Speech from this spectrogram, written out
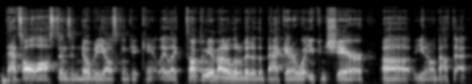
that's all Austin's and nobody else can get Cantlay. Like, talk to me about a little bit of the back end or what you can share, uh, you know, about that.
